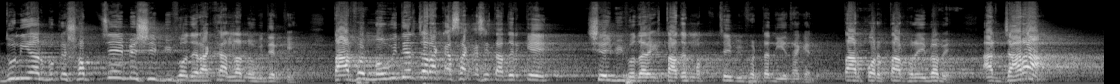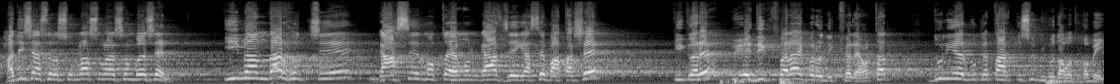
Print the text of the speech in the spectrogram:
দুনিয়ার বুকে সবচেয়ে বেশি বিপদে রাখে আল্লাহ নবীদেরকে। তারপর নবীদের যারা কাছাকাছি তাদেরকে সেই বিপদ, তাদের মত সেই বিপদটা দিয়ে থাকেন। তারপরে তারপরে এইভাবে। আর যারা, হাদিস আসে রসুল্লাহ সাল্লাহ আসলাম বলেছেন, ইমানদার হচ্ছে গাছের মতো এমন গাছ যে গাছে বাতাসে কি করে? এদিক ফেলা একবার ওদিক ফেলে অর্থাৎ দুনিয়ার বুকে তার কিছু বিপদ আপদ হবেই।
